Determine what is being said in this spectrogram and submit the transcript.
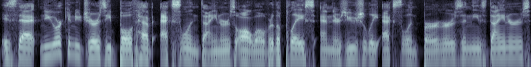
is that New York and New Jersey both have excellent diners all over the place. And there's usually excellent burgers in these diners.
